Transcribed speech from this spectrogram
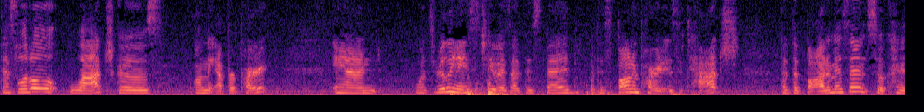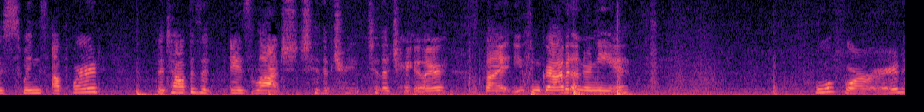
This little latch goes on the upper part and what's really nice too is that this bed, this bottom part is attached but the bottom isn't so it kind of swings upward. The top is, is latched to the, to the trailer but you can grab it underneath, pull forward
